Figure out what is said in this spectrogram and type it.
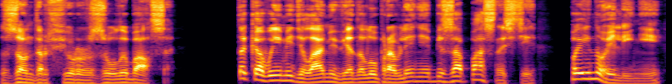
Зондерфюрер заулыбался. Таковыми делами ведало Управление безопасности по иной линии.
